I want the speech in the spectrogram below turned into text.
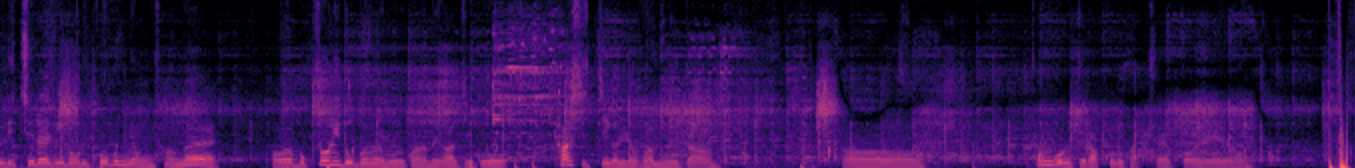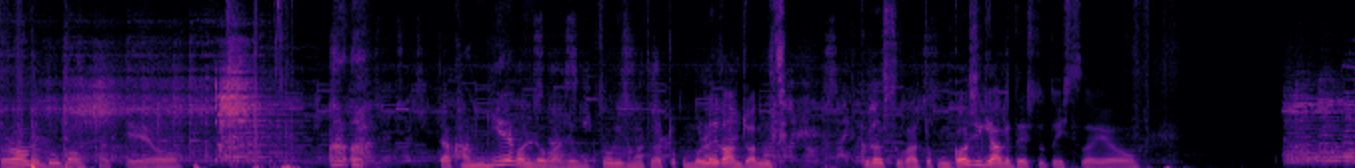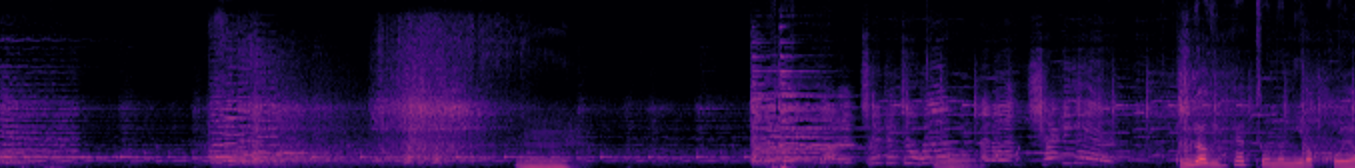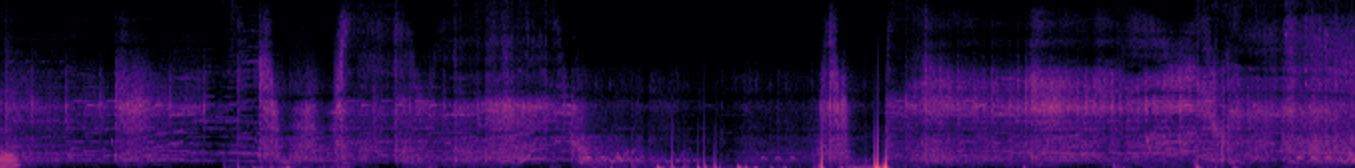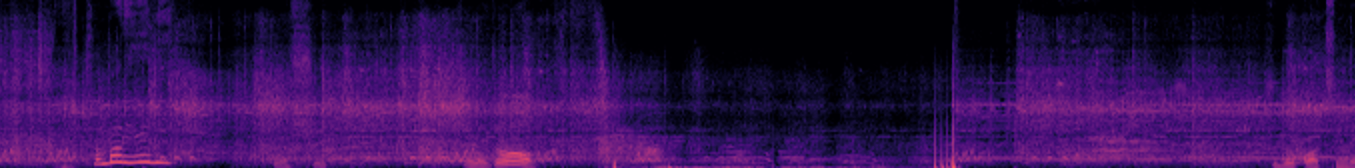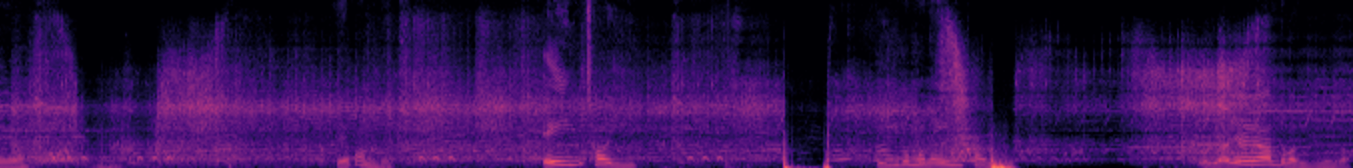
글리치 레디로 우리 뽑은 영상을 어, 목소리 녹음을 모르고 안 해가지고 다시 찍으려고 합니다. 어, 참고로 드라코도 같이 할 거예요. 그러면 노가웃 할게요. 자 감기에 걸려가지고 목소리 상태가 조금 원래도 안 좋았는데 그럴 수가 조금 거시기 하게 될 수도 있어요. 공격 임팩트는 이렇고요. Help me. 오씨. 알려줘. 죽을 것 같은데요. 얘가 안 돼. 에임 차이. 내 이름은 에임 차이. 오, 야야야 한 대만 죽는다.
